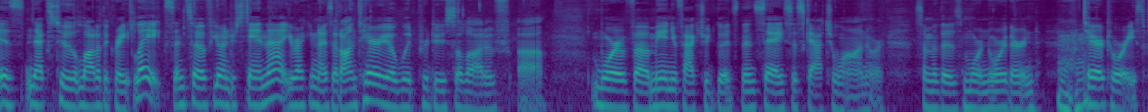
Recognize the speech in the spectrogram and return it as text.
is next to a lot of the Great Lakes, and so if you understand that, you recognize that Ontario would produce a lot of uh, more of uh, manufactured goods than, say, Saskatchewan or some of those more northern mm-hmm. territories.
